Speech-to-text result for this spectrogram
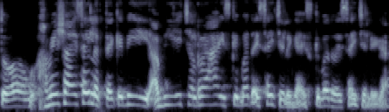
तो हमेशा ऐसा ही लगता है कि भी अभी ये चल रहा है, इसके बाद ऐसा ही चलेगा, इसके बाद वैसा ही चलेगा।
